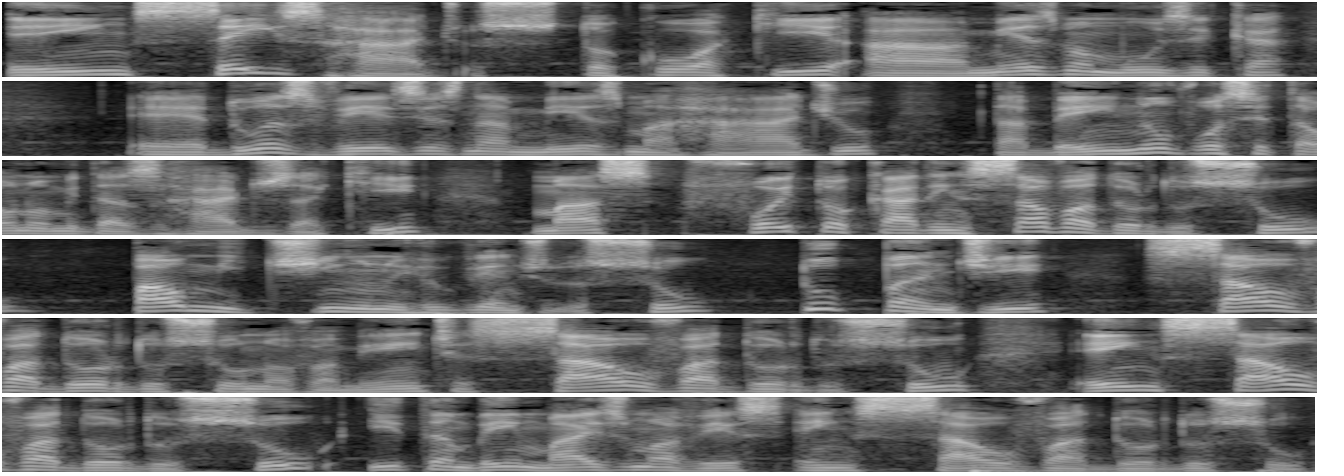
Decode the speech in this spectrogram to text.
em seis rádios. Tocou aqui a mesma música é, duas vezes na mesma rádio, tá bem? Não vou citar o nome das rádios aqui, mas foi tocada em Salvador do Sul, Palmitinho, no Rio Grande do Sul, Tupandi, Salvador do Sul novamente, Salvador do Sul, em Salvador do Sul e também mais uma vez em Salvador do Sul.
